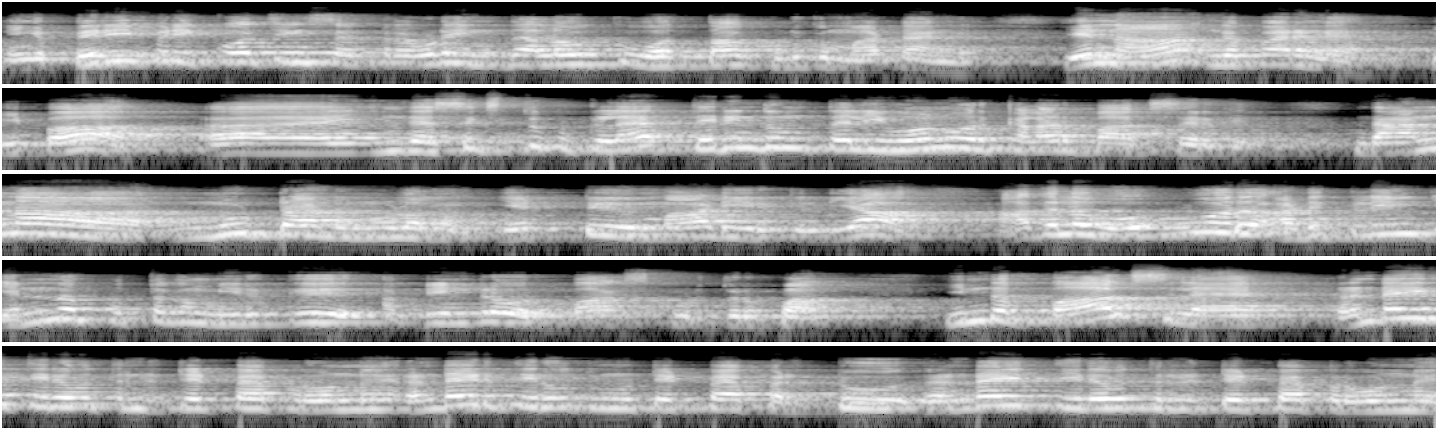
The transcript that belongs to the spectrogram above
நீங்கள் பெரிய பெரிய கோச்சிங் சென்டரை கூட இந்த அளவுக்கு ஒத்தா கொடுக்க மாட்டாங்க. ஏன்னா இங்கே பாருங்கள் இப்போ இந்த சிக்ஸ்த்து புக்கில் தெரிந்தும் தெளிவோன்னு ஒரு கலர் பாக்ஸ் இருக்குது இந்த அண்ணா நூற்றாண்டு நூலகம் எட்டு மாடி இருக்கு இல்லையா? அதில் ஒவ்வொரு அடுக்குலையும் என்ன புத்தகம் இருக்குது அப்படின்ற ஒரு பாக்ஸ் கொடுத்துருப்பான். இந்த பாக்ஸில் ரெண்டாயிரத்தி இருபத்தி ரெண்டு டெட் பேப்பர் ஒன்று ரெண்டாயிரத்தி இருபத்தி மூணு டெட் பேப்பர் டூ ரெண்டாயிரத்தி இருபத்தி ரெண்டு டெட் பேப்பர் ஒன்று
